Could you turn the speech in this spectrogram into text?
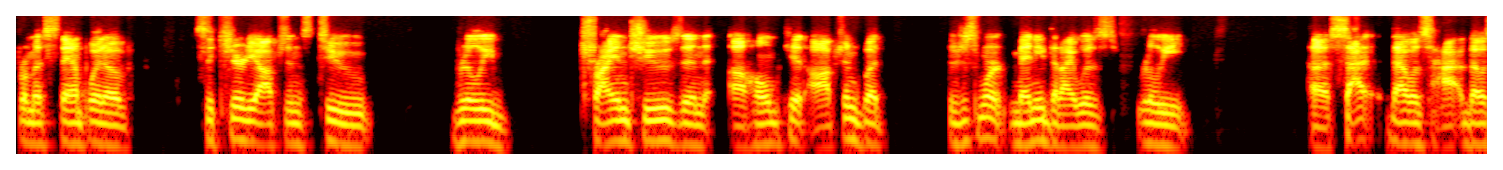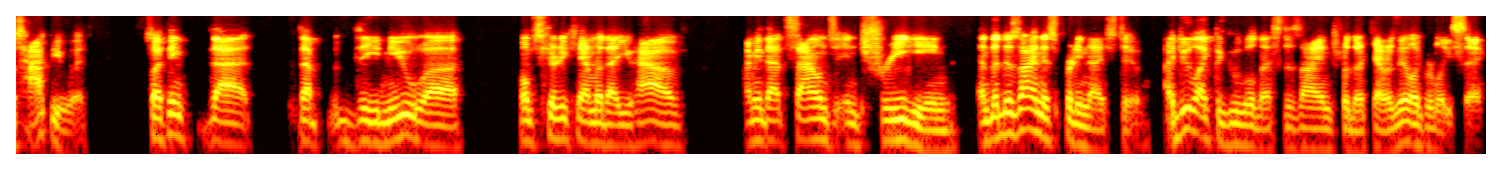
from a standpoint of security options to really try and choose an a HomeKit option, but there just weren't many that I was really uh, sat that was ha- that was happy with. So I think that that the new uh, home security camera that you have, I mean, that sounds intriguing, and the design is pretty nice too. I do like the Google Nest designs for their cameras; they look really sick.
